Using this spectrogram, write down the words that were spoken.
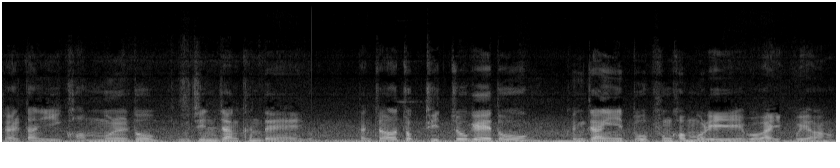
자, 일단 이 건물도 무진장 큰데 일단 저쪽 뒤쪽에도 굉장히 높은 건물이 뭐가 있고요.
